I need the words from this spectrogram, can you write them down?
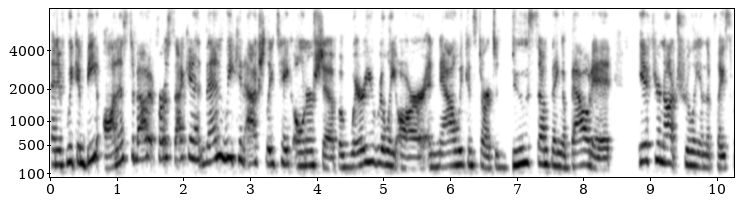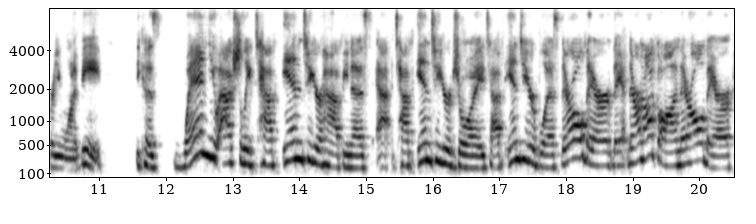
and if we can be honest about it for a second, then we can actually take ownership of where you really are. And now we can start to do something about it if you're not truly in the place where you want to be. Because when you actually tap into your happiness, tap into your joy, tap into your bliss, they're all there. They, they're not gone, they're all there.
